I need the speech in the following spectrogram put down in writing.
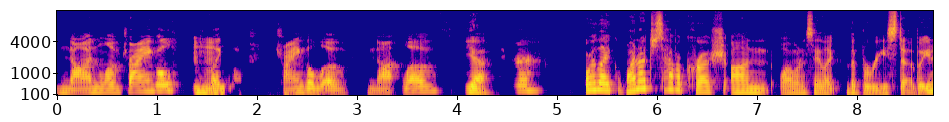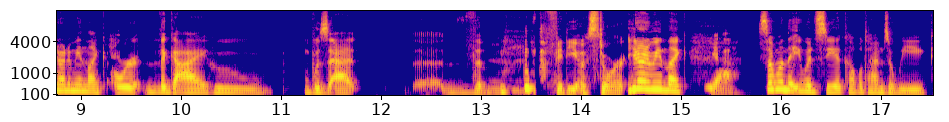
non-love triangle, mm-hmm. like triangle of not love. Yeah. Or like, why not just have a crush on? Well, I want to say like the barista, but you know what I mean, like, or the guy who was at uh, the, mm-hmm. the video store. You know what I mean? Like, yeah, someone that you would see a couple times a week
